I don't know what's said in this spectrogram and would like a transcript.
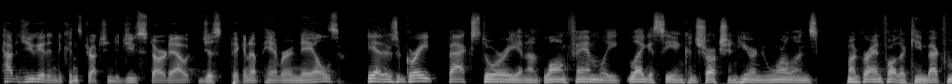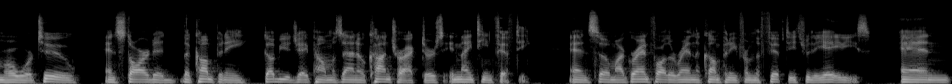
How did you get into construction? Did you start out just picking up hammer and nails? Yeah, there's a great backstory and a long family legacy in construction here in New Orleans. My grandfather came back from World War II and started the company W.J. Palmisano Contractors in 1950. And so my grandfather ran the company from the 50 through the 80s. And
